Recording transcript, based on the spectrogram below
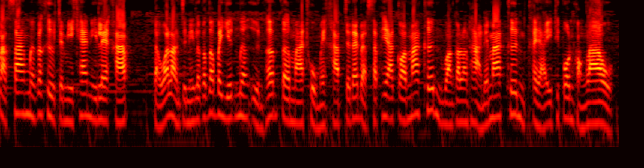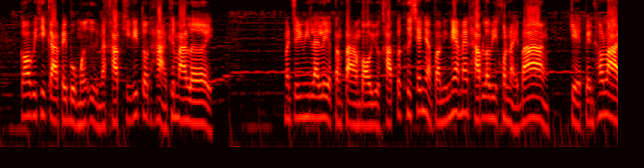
หลักๆสร้างเมืองก็คือจะมีแค่นี้เลยครับ แต่ว่าหลังจากนี้เราก็ต้องไปยึดเมืองอื่นเพิ่มเติมมาถูกไหมครับ จะได้แบบทรัพยากรมากขึ้น วางกำลังฐานได้มากขึ้น ขยายอิทธิพลของเรา ก็วิธีการไปบุกเมืองอื่นนะครับ คลิกที่ตัวทหารขึ้นมาเลย มันจะมีรายละเอียดต่างๆบอกอยู่ครับ ก็คือเช่นอย่างตอนนี้เนี่ยแม่ทัพเรามีคนไหนบ้าง เกรดเป็นเท่าไหร่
